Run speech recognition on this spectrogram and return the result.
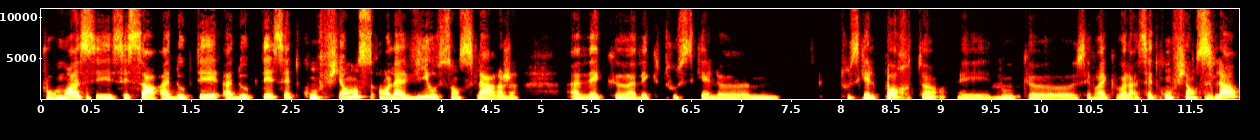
pour moi, c'est ça, adopter, adopter cette confiance en la vie au sens large, avec, avec tout ce qu'elle tout ce qu'elle porte. Et mmh. donc, c'est vrai que voilà, cette confiance-là,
